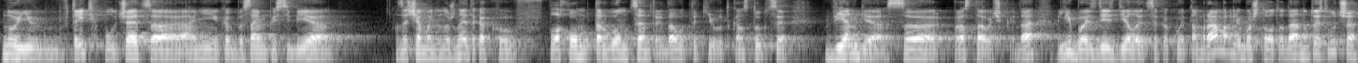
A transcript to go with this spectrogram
ну и, в-третьих, получается, они как бы сами по себе Зачем они нужны? Это как в плохом торговом центре, да, вот такие вот конструкции. Венге с проставочкой, да. Либо здесь делается какой-то мрамор, либо что-то, да. Ну, то есть лучше,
